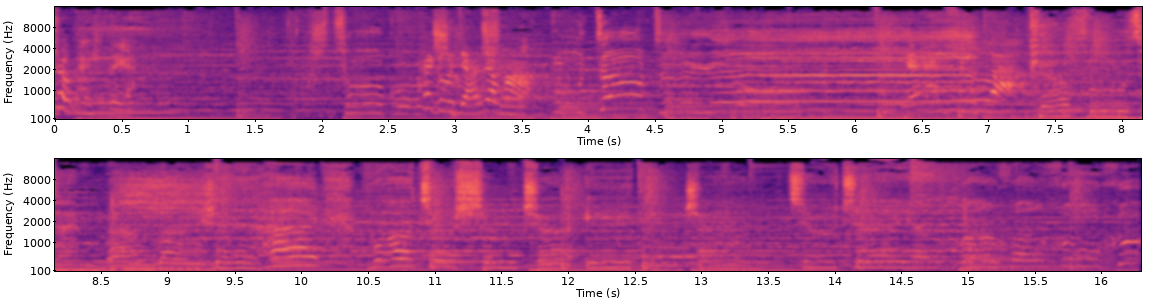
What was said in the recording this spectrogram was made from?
什么时候开始的呀？快给我讲讲嘛！漂浮在茫茫人海，我就剩这一点真，就这样恍恍惚惚。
